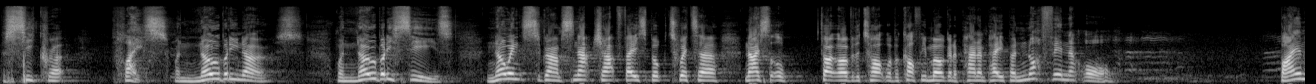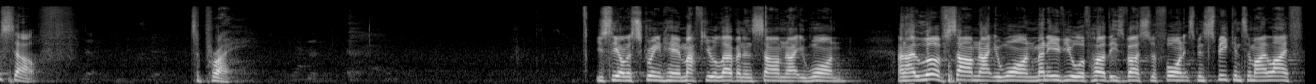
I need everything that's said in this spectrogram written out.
the secret place when nobody knows, when nobody sees. No Instagram, Snapchat, Facebook, Twitter, nice little photo over the top with a coffee mug and a pen and paper, nothing at all by himself to pray. You see on the screen here Matthew 11 and Psalm 91. And I love Psalm 91. Many of you will have heard these verses before, and it's been speaking to my life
